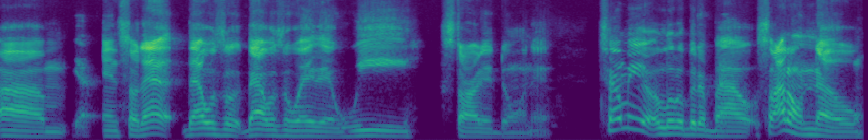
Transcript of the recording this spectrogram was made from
Um, yeah. and so that that was a, that was a way that we started doing it tell me a little bit about. So I don't know.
